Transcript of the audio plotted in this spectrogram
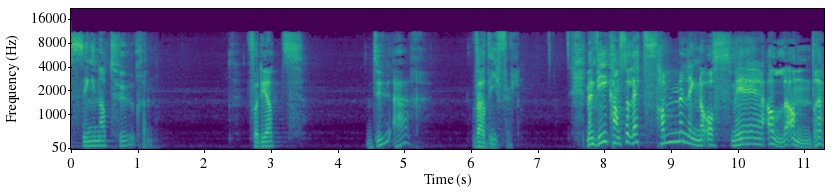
signaturen. Fordi at du er verdifull. Men vi kan så lett sammenligne oss med alle andre.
